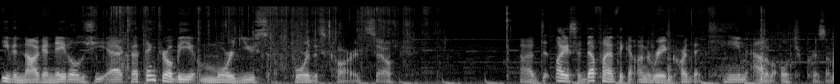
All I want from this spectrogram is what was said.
even Naganadel GX, I think there will be more use for this card. So uh, like I said, definitely I think an underrated card that came out of Ultra Prism.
